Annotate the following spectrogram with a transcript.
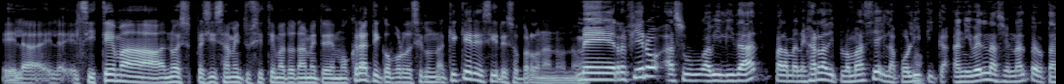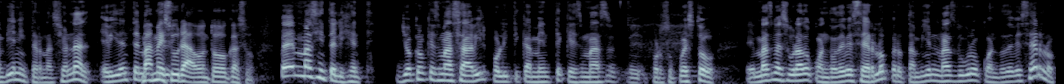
eh, el, sistema no es precisamente un sistema totalmente democrático, por decirlo... ¿Qué quiere decir eso? Perdona, no, Me refiero a su habilidad para manejar la diplomacia y la política a nivel nacional, pero también internacional. Evidentemente... Más mesurado en todo caso. Eh, más inteligente. Yo creo que es más hábil políticamente, que es más, eh, por supuesto, eh, más mesurado cuando debe serlo, pero también más duro cuando debe serlo.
